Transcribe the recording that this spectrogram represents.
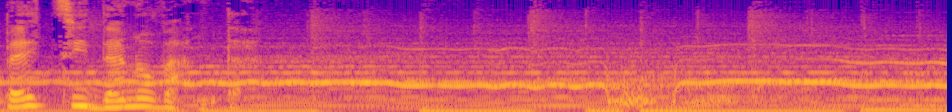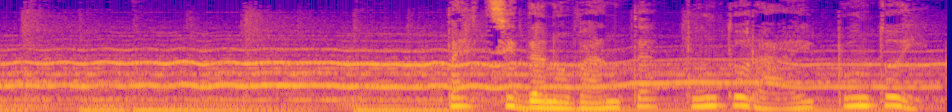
Pezzi da 90. Pezzi da 90.rai.it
